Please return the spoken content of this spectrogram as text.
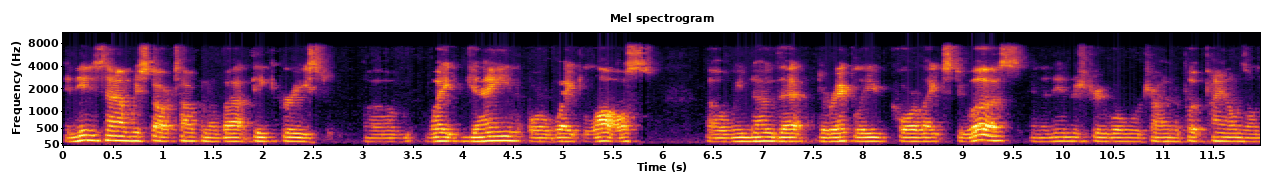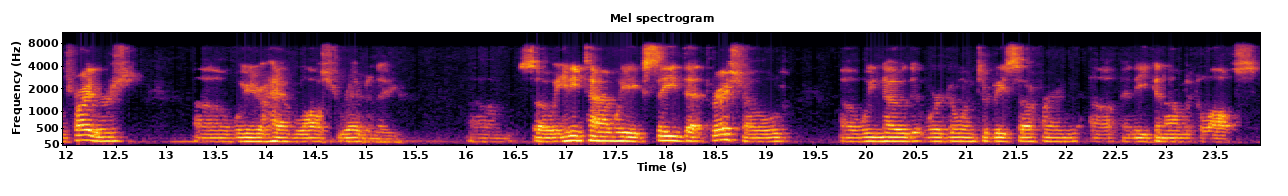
And anytime we start talking about decreased um, weight gain or weight loss, uh, we know that directly correlates to us in an industry where we're trying to put pounds on trailers. Uh, we have lost revenue. Um, so anytime we exceed that threshold, uh, we know that we're going to be suffering uh, an economic loss.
